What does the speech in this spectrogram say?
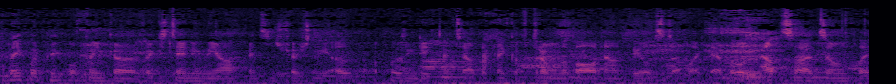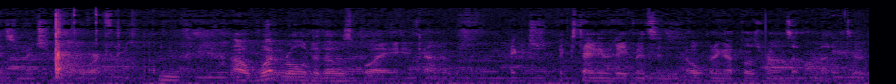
I think what people think of extending the offense and stretching the opposing defense out, they think of throwing the ball downfield, stuff like that. But those outside zone plays you mentioned before, uh, what role do those play in kind of ex- extending the defense and opening up those runs up the middle too?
